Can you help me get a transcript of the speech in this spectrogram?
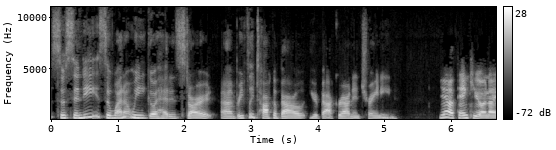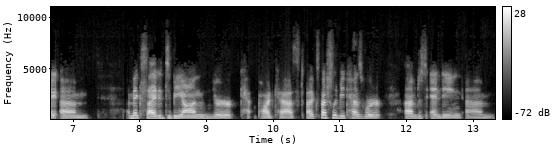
so Cindy, so why don't we go ahead and start? Um, briefly talk about your background and training. Yeah, thank you. And I, um, I'm excited to be on your podcast, especially because we're um, just ending, um,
